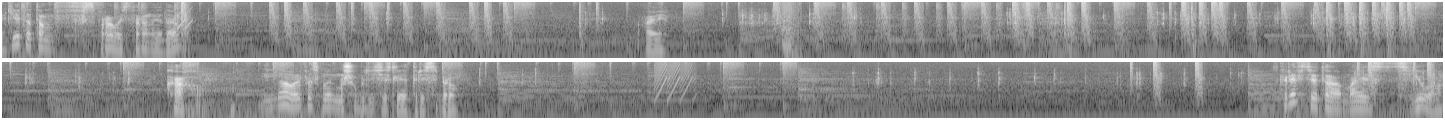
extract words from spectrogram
Где-то там с правой стороны, да? Ай. Кахо. Давай посмотрим, что будет, если я три соберу. Скорее всего, это моя сила.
